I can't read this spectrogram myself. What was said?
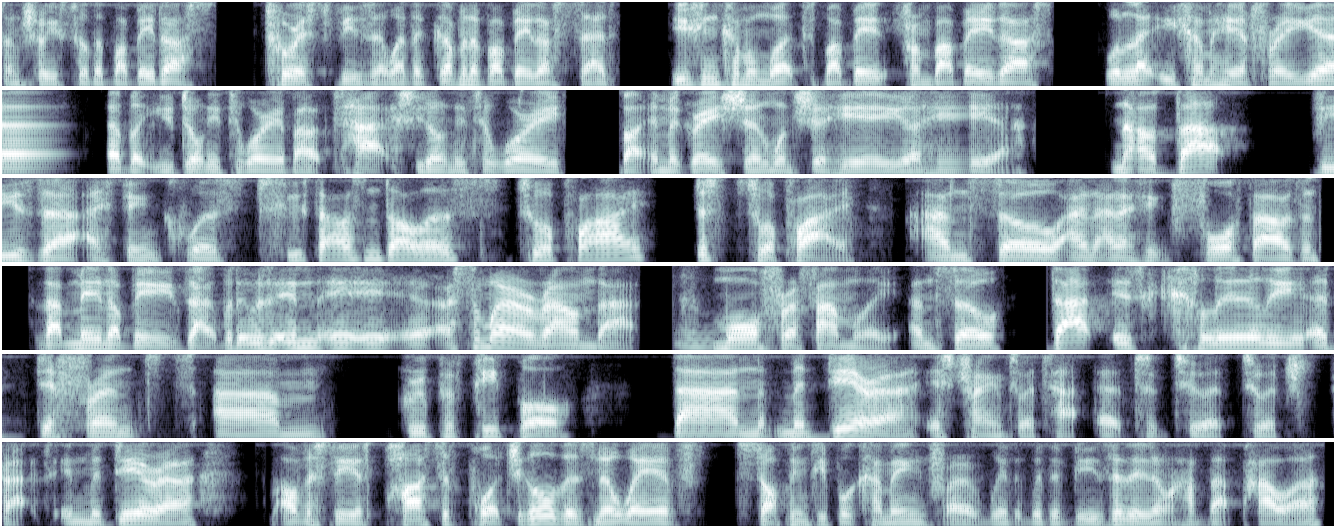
I'm sure you saw the Barbados tourist visa, where the governor of Barbados said, you can come and work to Barbados, from Barbados. We'll let you come here for a year, but you don't need to worry about tax. You don't need to worry about immigration. Once you're here, you're here. Now, that visa, I think, was $2,000 to apply, just to apply. And so, and, and I think 4000 that may not be exact, but it was in, in somewhere around that, mm-hmm. more for a family. And so that is clearly a different um, group of people than Madeira is trying to attack uh, to, to to attract. In Madeira, obviously, as part of Portugal, there's no way of stopping people coming for, with with a visa. They don't have that power.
